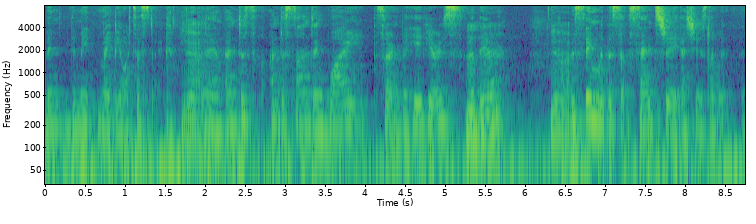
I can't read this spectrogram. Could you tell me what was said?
they, they may, might be autistic. Yeah, Um, and just understanding why certain behaviours are Mhm. there. Yeah, The same with the sort of sensory issues like with uh,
